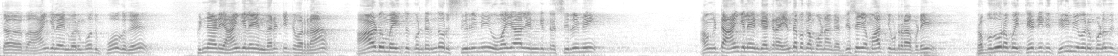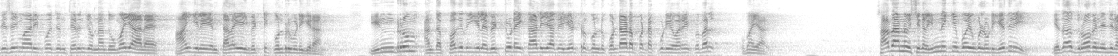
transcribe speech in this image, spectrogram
த- ஆங்கிலேயன் வரும்போது போகுது. பின்னாடி ஆங்கிலேயன் விரட்டிட்டு வர்றான். ஆடு மேய்த்து கொண்டிருந்த ஒரு சிறுமி உமையால் என்கின்ற சிறுமி அவங்ககிட்ட ஆங்கிலேயன் கேட்குறா எந்த பக்கம் போனாங்க? திசையை மாற்றி விட்றா அப்படி. ரொம்ப தூரம் போய் தேடிட்டு திரும்பி வரும் பொழுது திசை மாறி போச்சுன்னு தெரிஞ்சோடனே அந்த உமையால் ஆங்கிலேயன் தலையை வெட்டி கொன்று விடுகிறான். இன்றும் அந்த பகுதியில் வெட்டுடை காலியாக ஏற்றுக்கொண்டு கொண்டாடப்பட்டக்கூடிய வரைக்குவல் உமையாள். சாதாரண விஷயங்கள். இன்றைக்கும் போய் உங்களுடைய எதிரி ஏதாவது துரோகம் செஞ்சிட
